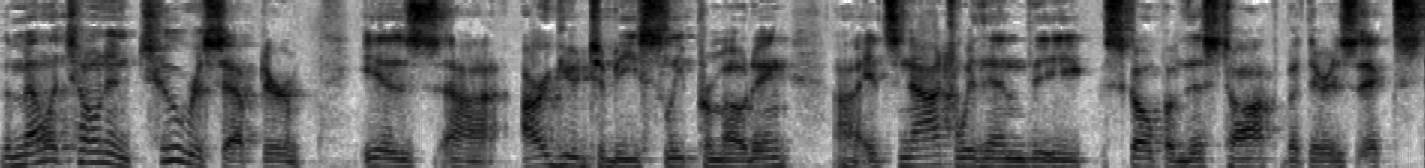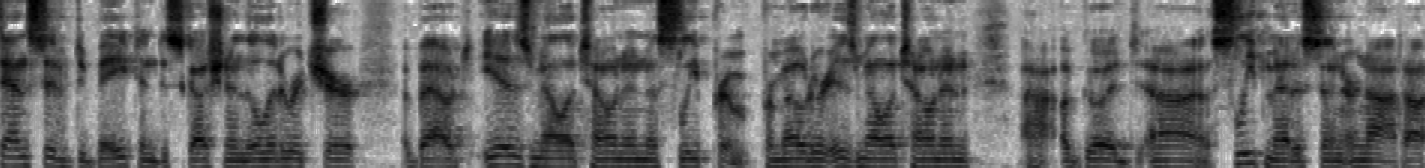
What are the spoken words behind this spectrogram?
The melatonin 2 receptor is uh, argued to be sleep promoting. Uh, it's not within the scope of this talk, but there is extensive debate and discussion in the literature about is melatonin a sleep prom- promoter? Is melatonin uh, a good uh, sleep medicine or not? Uh,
